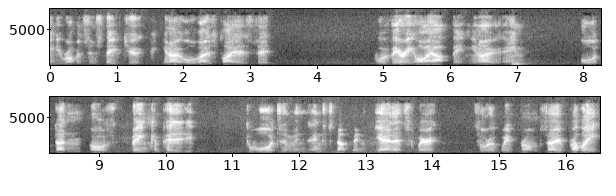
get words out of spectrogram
Andy Robinson, Steve Duke, you know, all those players that were very high up then, you know, and hmm. all of a sudden I was being competitive towards them and, and stuff. And yeah, that's where it sort of went from. So probably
